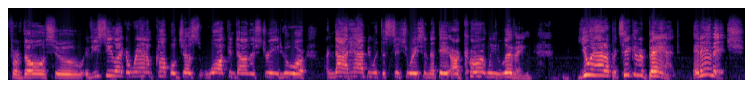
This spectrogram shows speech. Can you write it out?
for those who, if you see like a random couple just walking down the street who are not happy with the situation that they are currently living, you had a particular band, an image,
